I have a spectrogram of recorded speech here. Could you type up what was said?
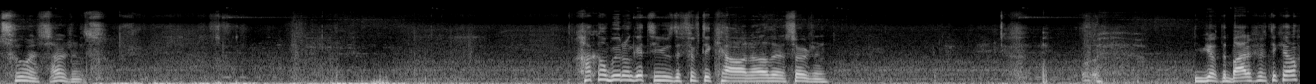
Two insurgents. How come we don't get to use the 50 cal on another insurgent? You have to buy the 50 cal?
